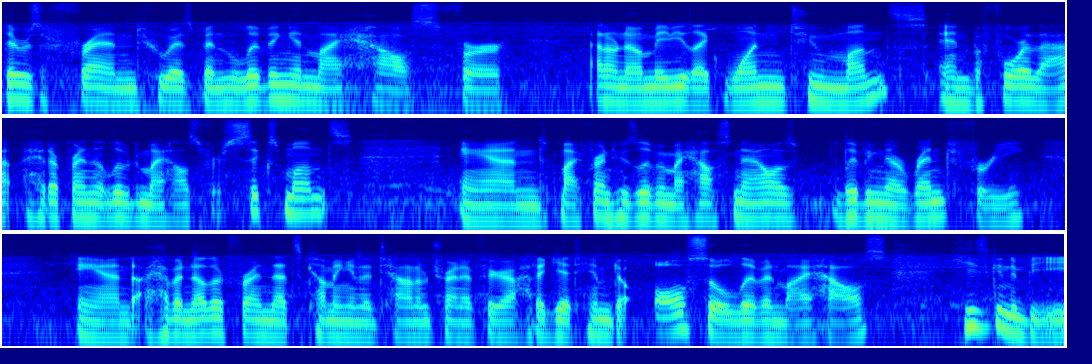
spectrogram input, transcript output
there's a friend who has been living in my house for, I don't know, maybe like one, two months. And before that, I had a friend that lived in my house for six months. And my friend who's living in my house now is living there rent free and I have another friend that's coming into town. I'm trying to figure out how to get him to also live in my house. He's gonna be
